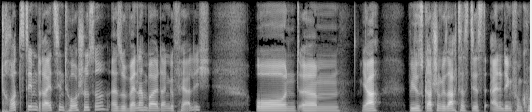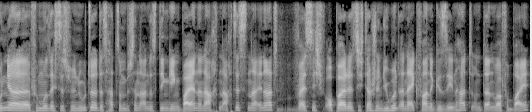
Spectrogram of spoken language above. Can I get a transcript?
Trotzdem 13 Torschüsse, also wenn am Ball, dann gefährlich. Und ähm, ja, wie du es gerade schon gesagt hast, das eine Ding von Kunja, 65. Minute, das hat so ein bisschen an das Ding gegen Bayern in der 88. erinnert. Weiß nicht, ob er sich da schon jubelnd an der Eckfahne gesehen hat und dann war vorbei.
